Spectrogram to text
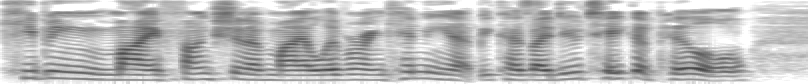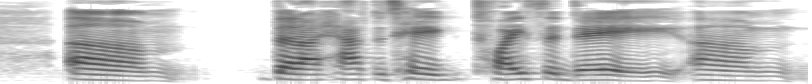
keeping my function of my liver and kidney up because I do take a pill um, that I have to take twice a day um,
